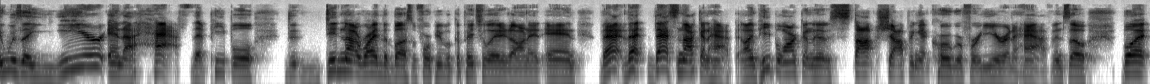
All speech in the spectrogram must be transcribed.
It was a year and a half that people d- did not ride the bus before people capitulated on it, and that that that's not going to happen. I mean, people aren't going to stop shopping at Kroger for a year and a half, and so, but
